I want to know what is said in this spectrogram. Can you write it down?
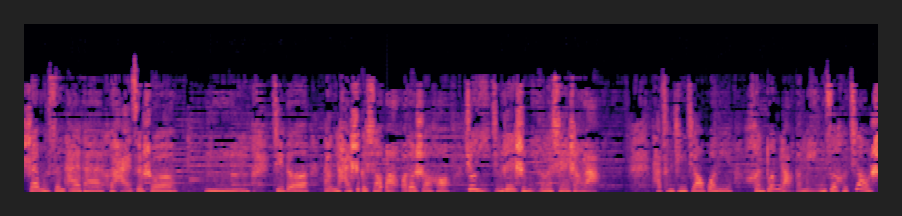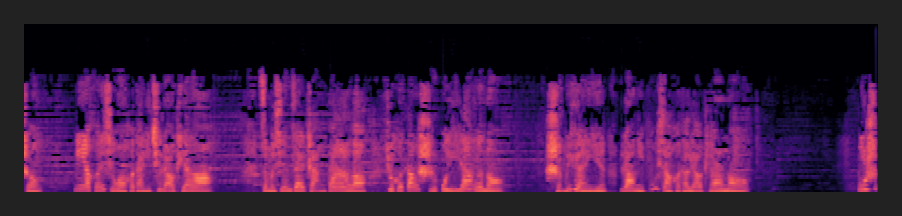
山姆森太太和孩子说。嗯，记得当你还是个小宝宝的时候，就已经认识米勒先生啦。他曾经教过你很多鸟的名字和叫声，你也很喜欢和他一起聊天啊。怎么现在长大了就和当时不一样了呢？什么原因让你不想和他聊天呢？不是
